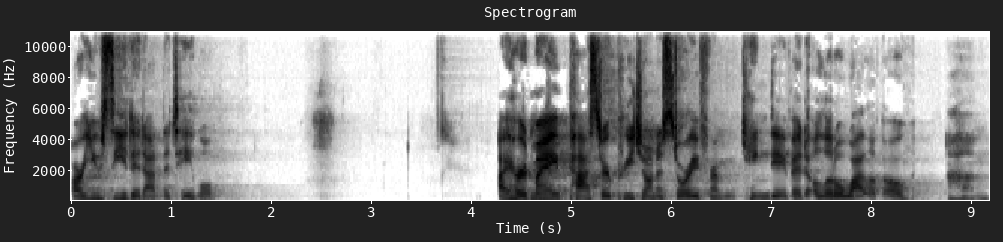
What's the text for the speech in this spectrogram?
Are you seated at the table? I heard my pastor preach on a story from King David a little while ago. Um,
